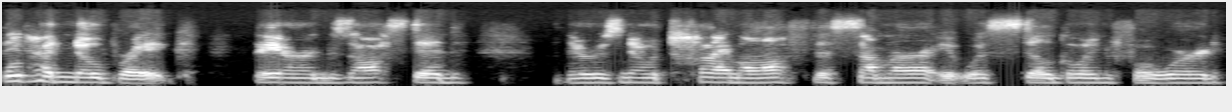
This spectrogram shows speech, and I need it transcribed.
they've had no break. They are exhausted. There was no time off this summer. It was still going forward.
